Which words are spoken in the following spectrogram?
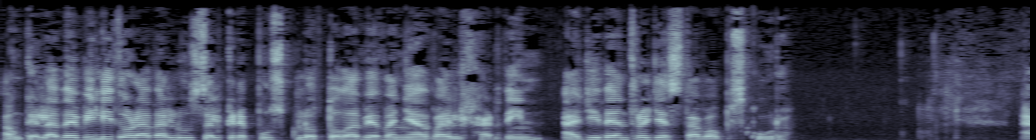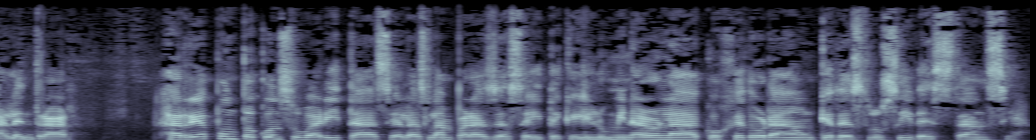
Aunque la débil y dorada luz del crepúsculo todavía bañaba el jardín, allí dentro ya estaba oscuro. Al entrar, Harry apuntó con su varita hacia las lámparas de aceite que iluminaron la acogedora aunque deslucida estancia.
